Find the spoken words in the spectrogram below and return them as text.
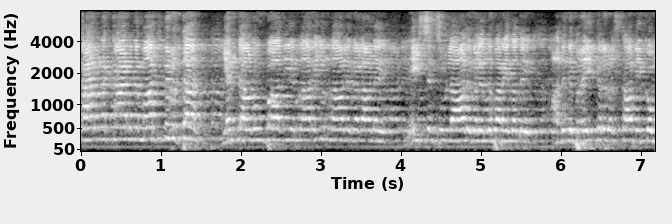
കാരണക്കാരനെ മാറ്റി നിർത്താൻ എന്താണ് ഉപാധി എന്ന് അറിയുന്ന ആളുകളാണ് ലൈസൻസ് ഉള്ള ആളുകൾ എന്ന് പറയുന്നത്. അതിന് ബ്രേക്കറുകൾ സ്ഥാപിക്കും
